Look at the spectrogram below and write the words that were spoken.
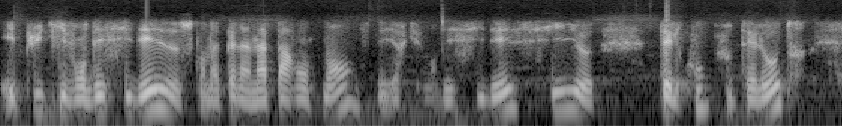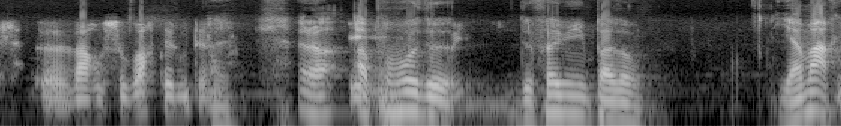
et puis qui vont décider de ce qu'on appelle un apparentement, c'est-à-dire qu'ils vont décider si euh, tel couple ou tel autre va recevoir tel ou tel autre. Alors, à propos de, de famille, pardon, il y a Marc.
